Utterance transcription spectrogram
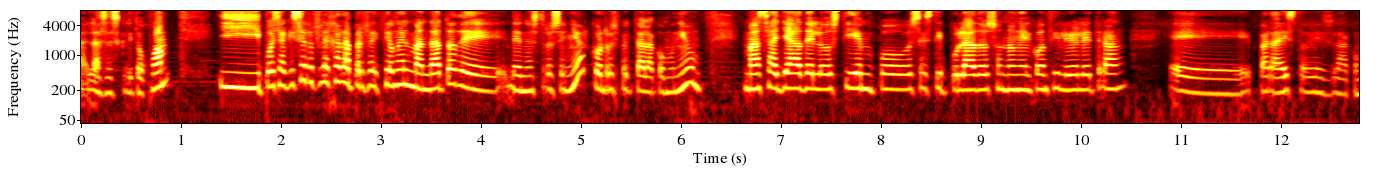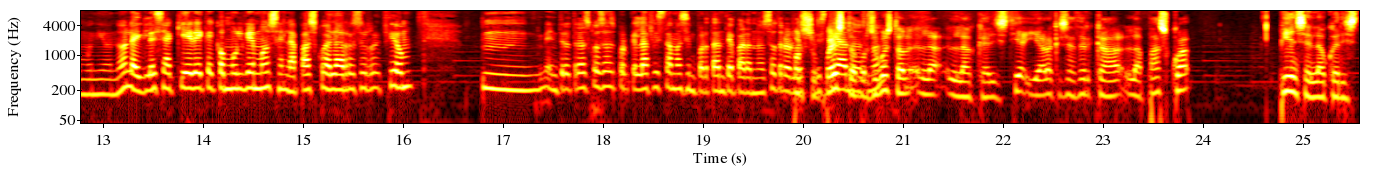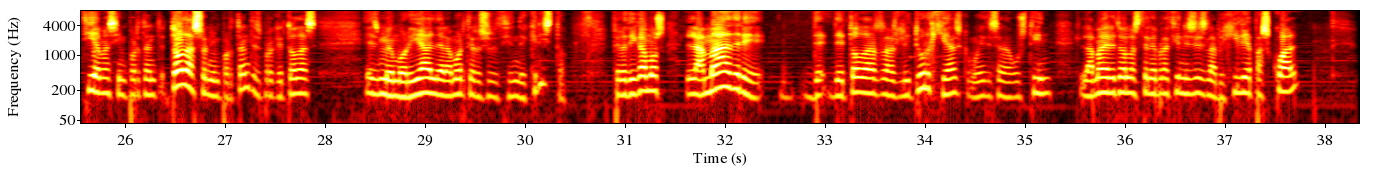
las ha escrito Juan. Y pues aquí se refleja la perfección el mandato de, de, nuestro Señor con respecto a la comunión. Más allá de los tiempos estipulados o no en el concilio de Letrán, eh, para esto es la comunión, ¿no? La Iglesia quiere que comulguemos en la Pascua de la Resurrección, mm, entre otras cosas porque es la fiesta más importante para nosotros, por los supuesto, cristianos. Por supuesto, la, la Eucaristía, y ahora que se acerca la Pascua, piensen, la Eucaristía más importante, todas son importantes porque todas es memorial de la muerte y resurrección de Cristo, pero digamos, la madre de, de todas las liturgias, como dice San Agustín, la madre de todas las celebraciones es la vigilia pascual,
